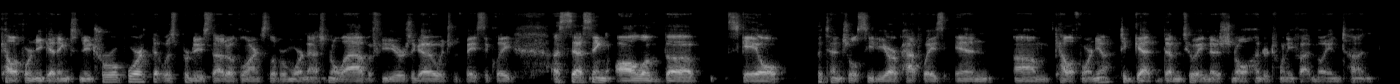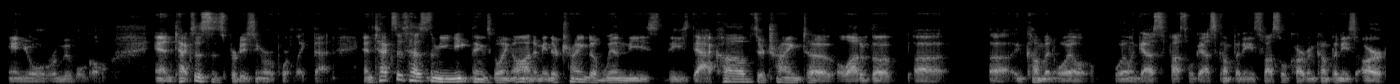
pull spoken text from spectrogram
California Getting to Neutral report that was produced out of Lawrence Livermore National Lab a few years ago, which was basically assessing all of the scale potential CDR pathways in um, California to get them to a notional 125 million ton annual removal goal. And Texas is producing a report like that. And Texas has some unique things going on. I mean, they're trying to win these these DAC hubs. They're trying to a lot of the uh, uh, incumbent oil oil and gas fossil gas companies fossil carbon companies are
